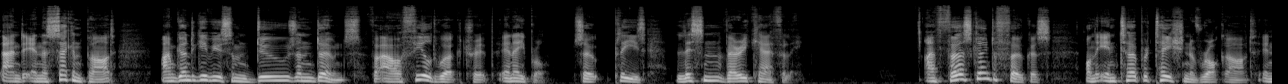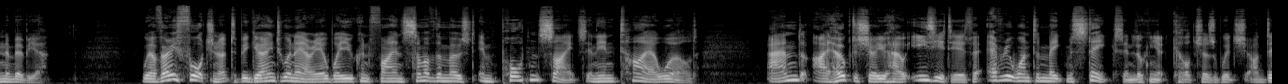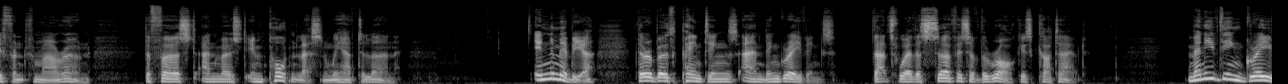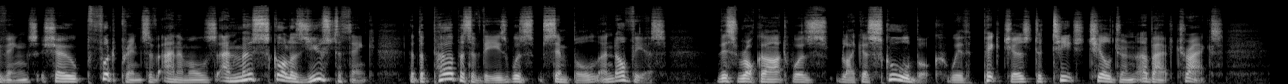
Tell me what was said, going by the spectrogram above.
And in the second part, I'm going to give you some do's and don'ts for our fieldwork trip in April. So please listen very carefully. I'm first going to focus on the interpretation of rock art in Namibia. We are very fortunate to be going to an area where you can find some of the most important sites in the entire world. And I hope to show you how easy it is for everyone to make mistakes in looking at cultures which are different from our own, the first and most important lesson we have to learn. In Namibia, there are both paintings and engravings. That's where the surface of the rock is cut out. Many of the engravings show footprints of animals, and most scholars used to think that the purpose of these was simple and obvious. This rock art was like a school book with pictures to teach children about tracks,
